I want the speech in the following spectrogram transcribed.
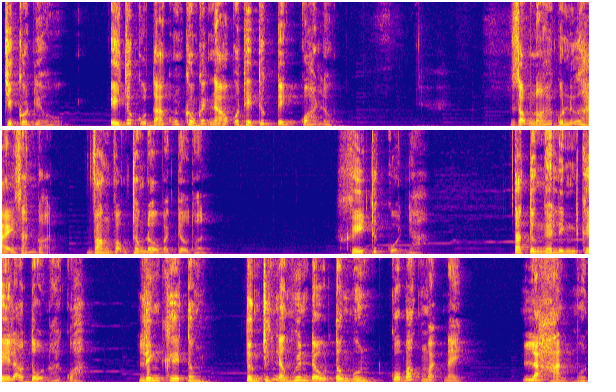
Chỉ có điều, Ý thức của ta cũng không cách nào có thể thức tỉnh quá lâu. Giọng nói của nữ hài gián đoạn Vang vọng trong đầu Bạch Tiểu Thuần. Khí tức của nhà. Ta từng nghe Linh Khê Lão Tổ nói qua. Linh Khê Tông Từng chính là nguyên đầu tông môn của bắc mạch này. Là Hàn Môn.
